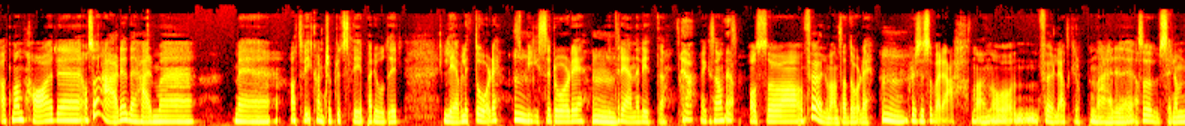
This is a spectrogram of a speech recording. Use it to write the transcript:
at man har Og så er det det her med, med at vi kanskje plutselig i perioder lever litt dårlig. Spiser dårlig, trener lite. Mm. Ja. Ikke sant? Ja. Og så føler man seg dårlig. Mm. Plutselig så bare eh, nå, nå føler jeg at kroppen er altså Selv om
